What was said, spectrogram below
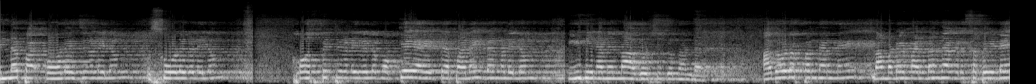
ഇന്ന് കോളേജുകളിലും സ്കൂളുകളിലും ഹോസ്പിറ്റലുകളിലും ഒക്കെയായിട്ട് പലയിടങ്ങളിലും ഈ ദിനം ഇന്ന് ആഘോഷിക്കുന്നുണ്ട്. അതോടൊപ്പം തന്നെ നമ്മുടെ മരട നഗരസഭയുടെ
